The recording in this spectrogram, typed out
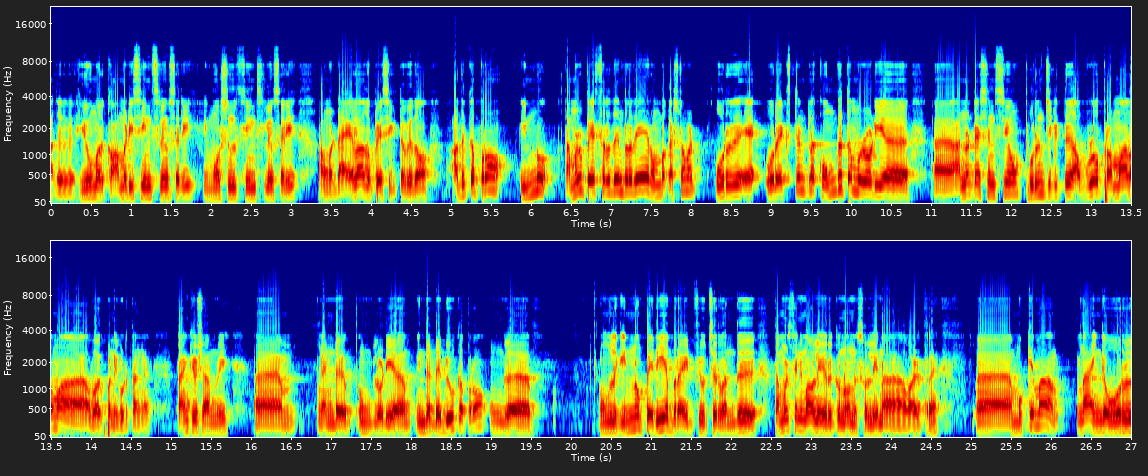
அது ஹியூமர் காமெடி சீன்ஸ்லையும் சரி இமோஷனல் சீன்ஸ்லையும் சரி அவங்க டயலாக் பேசிக்கிட்ட விதம். அதுக்கப்புறம் இன்னும் தமிழ் பேசுறதுன்றதே ரொம்ப கஷ்டம். பட் ஒரு ஒரு எக்ஸ்டென்ட்ல கொங்கு தமிழோடைய அன்னோட்டேஷன்ஸையும் புரிஞ்சுக்கிட்டு அவ்வளோ பிரமாதமாக ஒர்க் பண்ணி கொடுத்தாங்க. தேங்க்யூ ஷான்வி அண்டு உங்களுடைய இந்த டெபியூக்கு அப்புறம் உங்கள் உங்களுக்கு இன்னும் பெரிய பிரைட் ஃபியூச்சர் வந்து தமிழ் சினிமாவிலையும் இருக்கணும்னு சொல்லி நான் வாழ்த்துறேன். முக்கியமாக நான் இங்கே ஒரு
